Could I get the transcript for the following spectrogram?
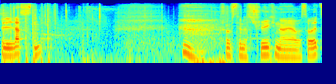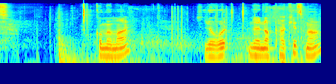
belastend. 15. Streak, naja, was soll's. Gucken wir mal. Wiederholt noch ein paar Kids machen.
